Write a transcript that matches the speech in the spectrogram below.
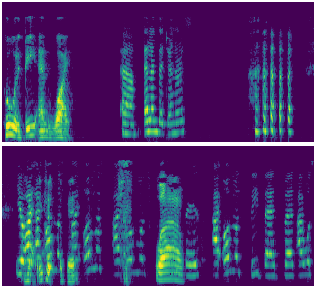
who would it be and why? um, Ellen DeGeneres. you, I, I almost, okay. I almost, I almost Wow. did this. I almost did that, but I was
